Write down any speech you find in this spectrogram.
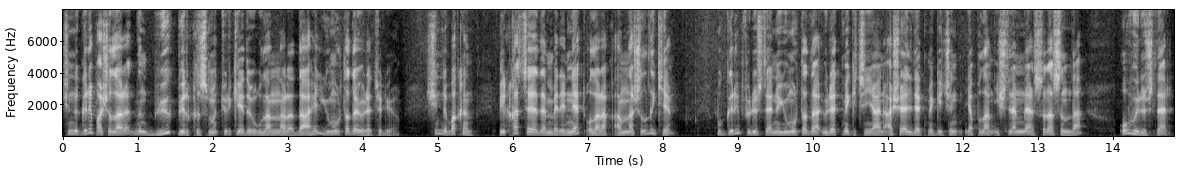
Şimdi grip aşılarının büyük bir kısmı Türkiye'de uygulananlara dahil yumurtada üretiliyor. Şimdi bakın birkaç seneden beri net olarak anlaşıldı ki bu grip virüslerini yumurtada üretmek için yani aşı elde etmek için yapılan işlemler sırasında o virüsler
